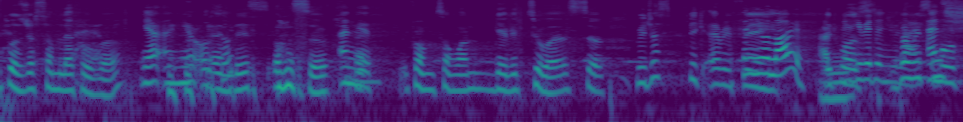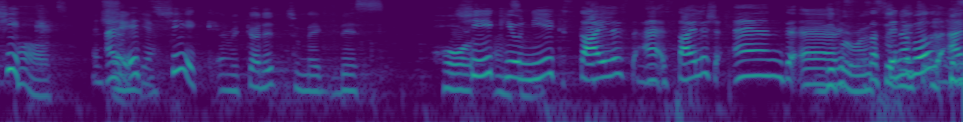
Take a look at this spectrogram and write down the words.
It was just some leftover. yeah, and here also. and this also. And this. From someone gave it to us. So we just pick It's everything. a new life, It was Give it a new very life. And small chic. part. And and chic, it's yeah. chic. And we cut it to make this whole chic, ensemble. unique, stylish, uh, stylish, and uh, sustainable, and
